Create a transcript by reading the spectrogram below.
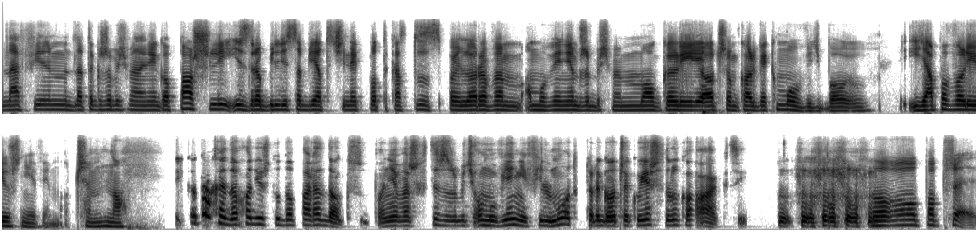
na film, dlatego żebyśmy na niego poszli i zrobili sobie odcinek podcastu ze spoilerowym omówieniem, żebyśmy mogli o czymkolwiek mówić, bo ja powoli już nie wiem o czym, no. tylko trochę dochodzisz tu do paradoksu, ponieważ chcesz zrobić omówienie filmu, od którego oczekujesz tylko akcji. Bo poprze-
